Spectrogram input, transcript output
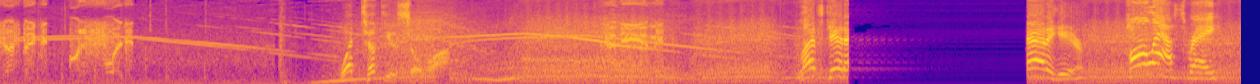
Suspect on foot. What took you so long? Let's get out of here! Haul ass, Ray!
